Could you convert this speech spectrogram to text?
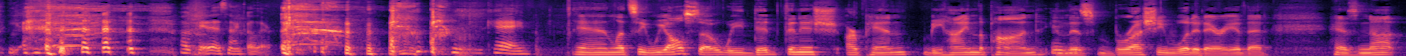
yeah. okay, let's not go there. okay. And let's see, we also we did finish our pen behind the pond in mm-hmm. this brushy wooded area that has not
